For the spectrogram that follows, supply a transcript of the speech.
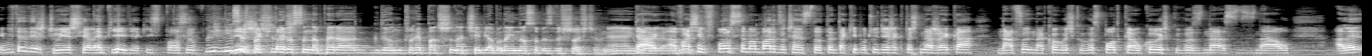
jakby wtedy też czujesz się lepiej w jakiś sposób. No nie, nie chcesz patrzeć ktoś... tego stand-upera, gdy on trochę patrzy na ciebie albo na inne osoby z wyższością, nie? Jakby... Tak, a właśnie w Polsce mam bardzo często ten takie poczucie, że ktoś narzeka na, co, na kogoś, kogo spotkał, kogoś, kogo zna, znał, ale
